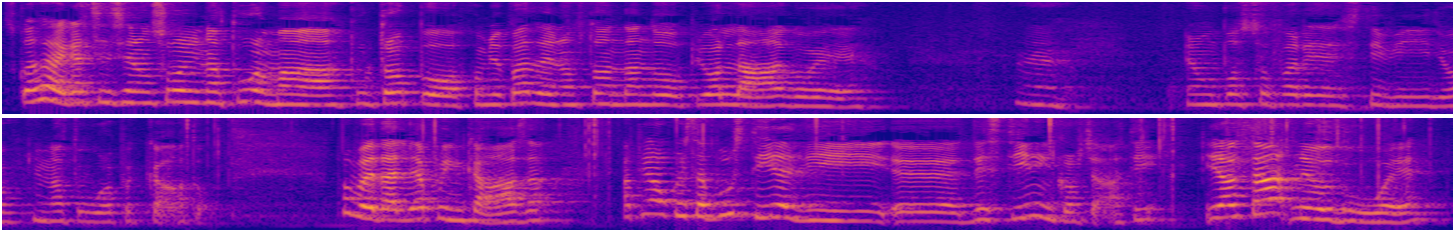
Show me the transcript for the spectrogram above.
Scusate ragazzi se non sono in natura, ma purtroppo con mio padre non sto andando più al lago e... Eh, e non posso fare questi video in natura, peccato. Vabbè dai, li apro in casa. Abbiamo questa bustina di eh, destini incrociati. In realtà ne ho due.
